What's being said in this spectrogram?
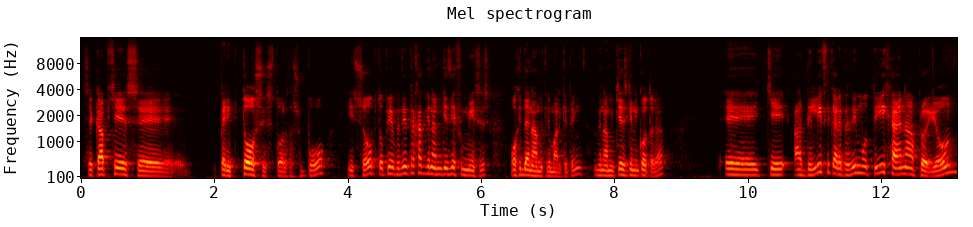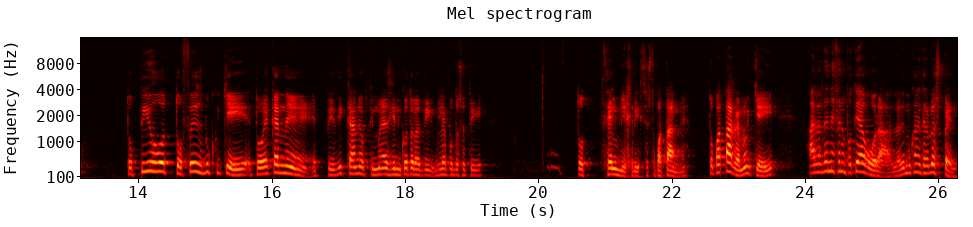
Σε κάποιες ε, περιπτώσεις, τώρα θα σου πω, η shop, το οποίο επειδή τρέχα δυναμικές διαφημίσεις, όχι dynamic remarketing, δυναμικές γενικότερα, ε, και αντιλήφθηκα, ρε παιδί μου, ότι είχα ένα προϊόν το οποίο το Facebook okay, το έκανε επειδή κάνει optimize γενικότερα ότι, βλέποντας ότι το θέλουν οι χρήστες, το πατάνε. Το πατάγανε, OK, okay, αλλά δεν έφερε ποτέ αγορά. Δηλαδή μου έκανε τρελό spend.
